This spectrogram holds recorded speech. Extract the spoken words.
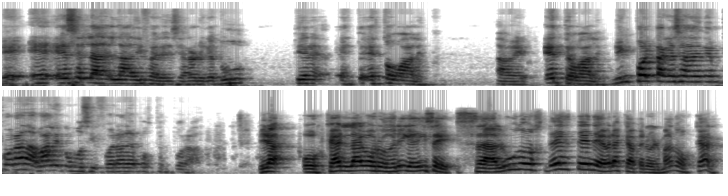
e, esa es la, la diferencia, Raro, que tú tienes, este, esto vale. A ver, esto vale. No importa que sea de temporada, vale como si fuera de postemporada. Mira, Oscar Lago Rodríguez dice: Saludos desde Nebraska, pero hermano Oscar,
